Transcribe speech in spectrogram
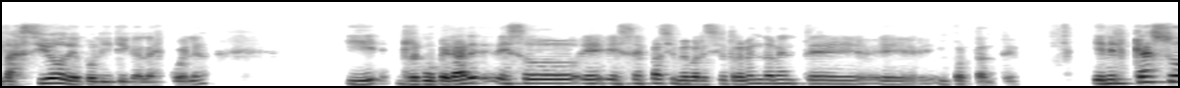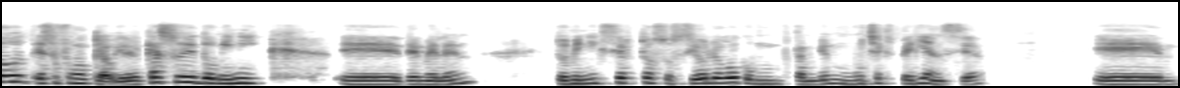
vació de política la escuela. Y recuperar eso, e, ese espacio me pareció tremendamente eh, importante. En el caso, eso fue con Claudia, en el caso de Dominique eh, de Melén, Dominique, cierto sociólogo con también mucha experiencia, Eh,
